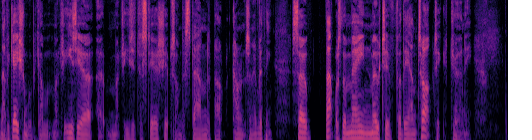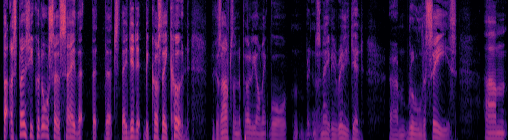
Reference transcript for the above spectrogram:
navigation would become much easier, uh, much easier to steer ships, understand about currents and everything. So that was the main motive for the Antarctic journey. But I suppose you could also say that, that, that they did it because they could, because after the Napoleonic War, Britain's navy really did um, rule the seas. Um,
